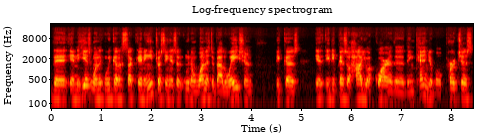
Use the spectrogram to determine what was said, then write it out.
the and here's when we're going to start getting interesting is that, you know one is the valuation because it, it depends on how you acquire the, the intangible purchase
